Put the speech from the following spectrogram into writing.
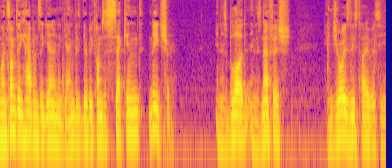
when something happens again and again, there becomes a second nature in his blood, in his nefesh. He enjoys these taivas. He,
